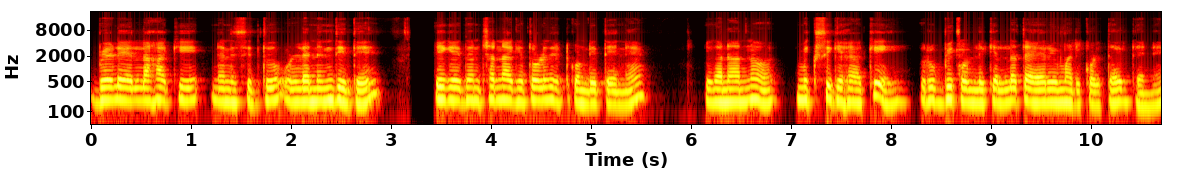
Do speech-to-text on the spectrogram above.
ಬೇಳೆ ಎಲ್ಲ ಹಾಕಿ ನೆನೆಸಿದ್ದು ಒಳ್ಳೆ ನೆಂದಿದೆ. ಈಗ ಇದನ್ನು ಚೆನ್ನಾಗಿ ತೊಳೆದಿಟ್ಕೊಂಡಿದ್ದೇನೆ. ಈಗ ನಾನು ಮಿಕ್ಸಿಗೆ ಹಾಕಿ ರುಬ್ಬಿಕೊಳ್ಳಿಕ್ಕೆಲ್ಲ ತಯಾರಿ ಮಾಡಿಕೊಳ್ತಾ ಇದ್ದೇನೆ.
